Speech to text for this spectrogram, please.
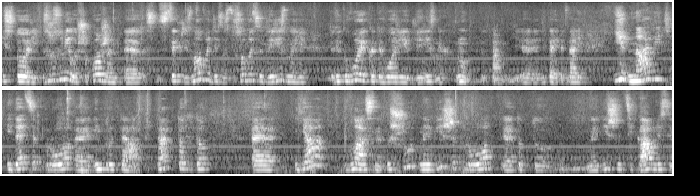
історій. Зрозуміло, що кожен е, з цих різновидів застосовується для різної вікової категорії, для різних ну, там, е, дітей і так далі. І навіть йдеться про е, імпротеатр. Так? Тобто е, я власне пишу найбільше про, е, тобто найбільше цікавлюся,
